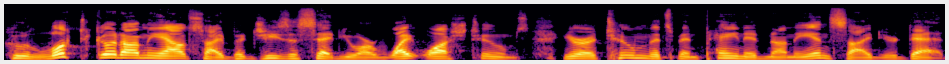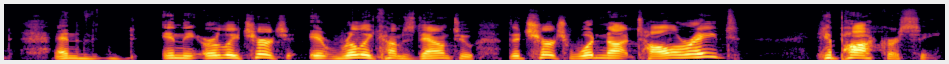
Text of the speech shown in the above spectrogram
who looked good on the outside, but Jesus said, You are whitewashed tombs. You're a tomb that's been painted, and on the inside, you're dead. And in the early church, it really comes down to the church would not tolerate hypocrisy.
